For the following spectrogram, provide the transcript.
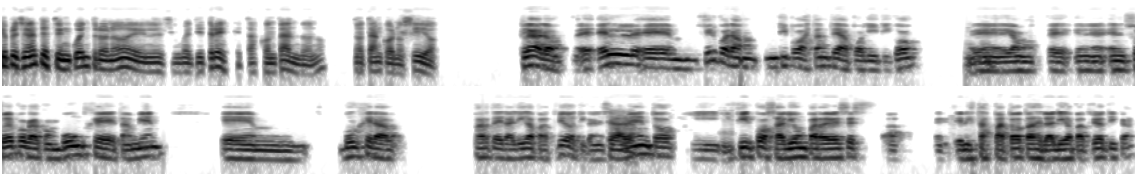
Qué impresionante este encuentro, ¿no? En el 53 que estás contando, ¿no? No tan conocido. Claro, eh, él, eh, Firpo era un tipo bastante apolítico, eh, digamos, en, su época con Bunge también. Bunge era parte de la Liga Patriótica en ese momento y, Firpo salió un par de veces en estas patotas de la Liga Patriótica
